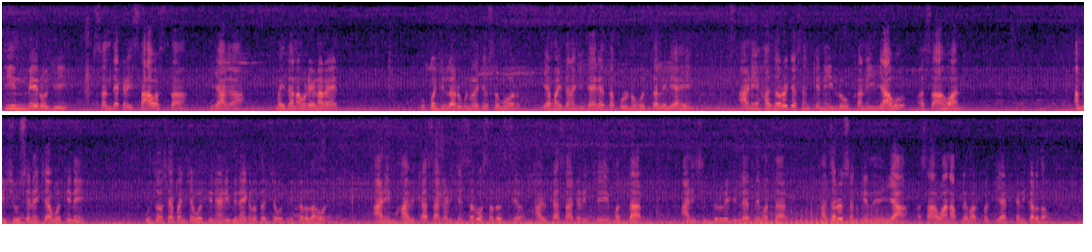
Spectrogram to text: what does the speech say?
तीन मे रोजी संध्याकाळी सहा वाजता या मैदानावर येणार आहेत. उपजिल्हा रुग्णालयाच्या समोर या मैदानाची तयारी आता पूर्ण होत चाललेली आहे. आणि हजारोच्या संख्येने लोकांनी यावं असं आव्हान आम्ही शिवसेनेच्या वतीने उद्धवसाहेबांच्या वतीने आणि विनायक राऊतांच्या वतीने करत आहोत. आणि महाविकास आघाडीचे सर्व सदस्य महाविकास आघाडीचे मतदार आणि सिंधुदुर्ग जिल्ह्यातले मतदार हजारो संख्येने या असं आव्हान आपल्यामार्फत या ठिकाणी करत आहोत.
